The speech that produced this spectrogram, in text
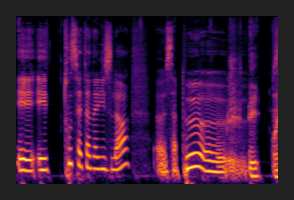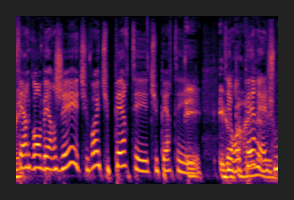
Et, et toute cette analyse là, euh, ça peut euh, faire gamberger et tu vois et tu perds tes tu perds tes, tes repères et elle joue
